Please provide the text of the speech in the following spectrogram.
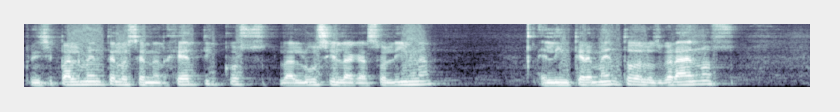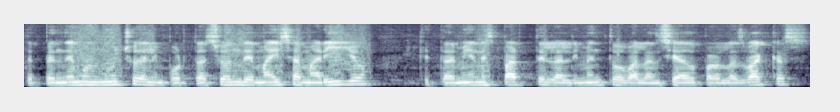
principalmente los energéticos, la luz y la gasolina, el incremento de los granos, dependemos mucho de la importación de maíz amarillo, que también es parte del alimento balanceado para las vacas,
